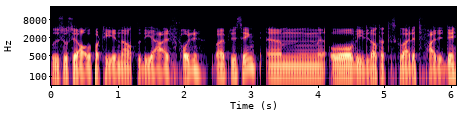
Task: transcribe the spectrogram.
på de sosiale partiene at de er for veiprising, eh, og vil at dette skal være rettferdig.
